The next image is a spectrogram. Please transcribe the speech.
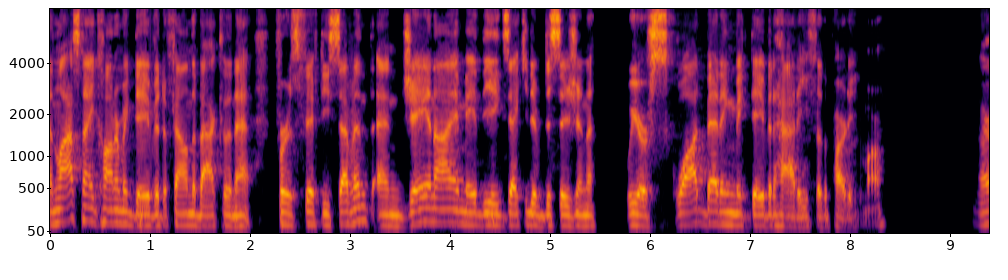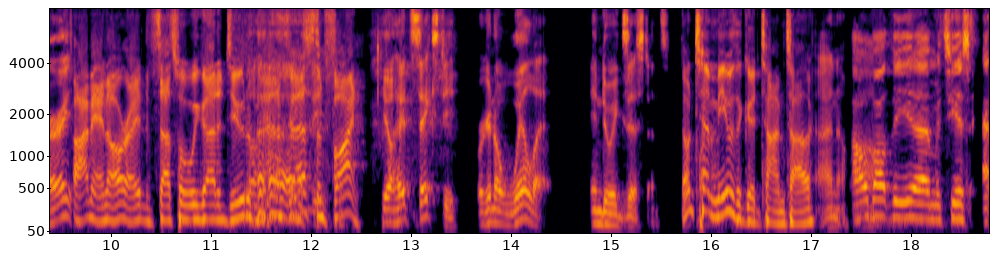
And last night, Connor McDavid found the back of the net for his 57th. And Jay and I made the executive decision. We are squad betting McDavid Hattie for the party tomorrow. All right. I'm in. All right. If that's what we got to do to manifest, then fine. He'll hit 60. We're going to will it into existence. Don't tempt me with a good time, Tyler. I know. How about the uh, Mattias uh,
